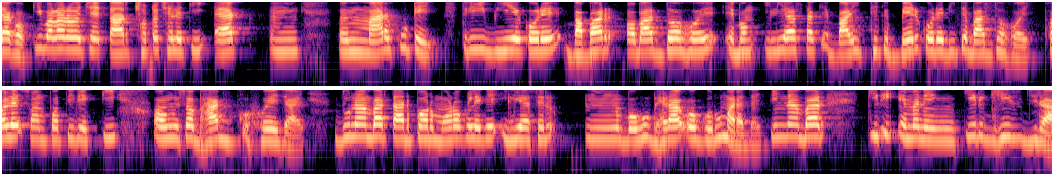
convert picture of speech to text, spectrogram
দেখো, কি বলা রয়েছে? তার ছোট ছেলেটি এক মারকুটে স্ত্রী বিয়ে করে, বাবার অবাধ্য হয়ে এবং ইলিয়াস তাকে বাড়ির থেকে বের করে দিতে বাধ্য হয়। ফলে সম্পত্তির একটি অংশ ভাগ হয়ে যায়। দু নাম্বার, তারপর মড়ক লেগে ইলিয়াসের বহু ভেড়া ও গরু মারা যায়। তিন নাম্বার, কিরি মানে কিরঘিরজরা,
